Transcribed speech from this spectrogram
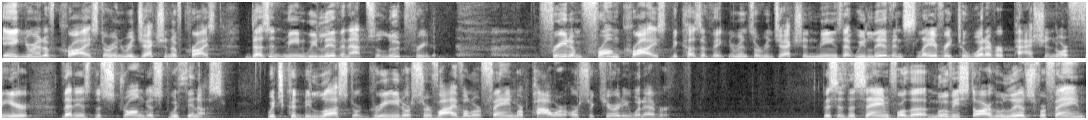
ignorant of Christ or in rejection of Christ, doesn't mean we live in absolute freedom. Freedom from Christ because of ignorance or rejection means that we live in slavery to whatever passion or fear that is the strongest within us, which could be lust or greed or survival or fame or power or security, whatever. This is the same for the movie star who lives for fame,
